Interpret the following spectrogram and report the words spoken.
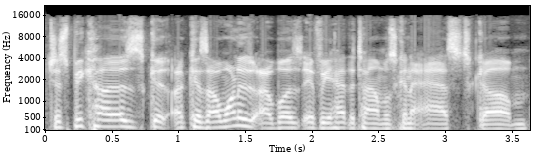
just because because I wanted I was if we had the time I was going to ask um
